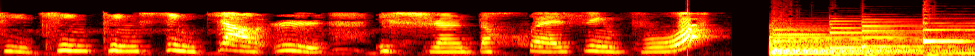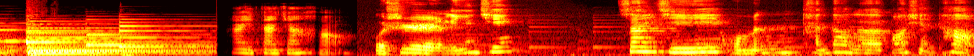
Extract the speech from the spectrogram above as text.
起倾听性教育，一生都会幸福。嗨，大家好，我是李燕青。上一集我们谈到了保险套，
